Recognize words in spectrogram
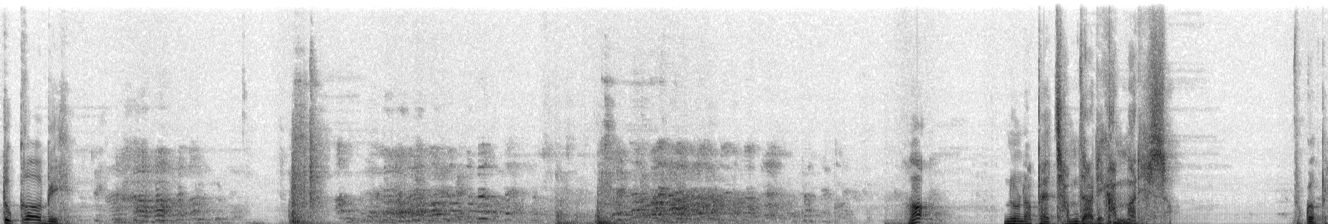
두꺼비. 어? 눈앞에 잠자리가 한 마리 있어. 두꺼비.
